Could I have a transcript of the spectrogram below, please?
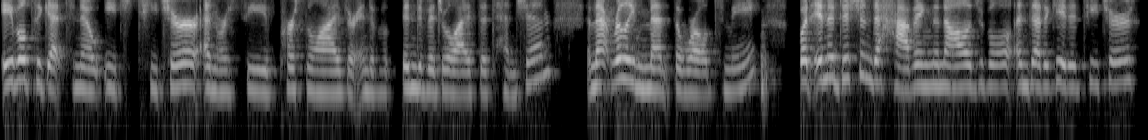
able to get to know each teacher and receive personalized or indiv- individualized attention. And that really meant the world to me. But in addition to having the knowledgeable and dedicated teachers,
